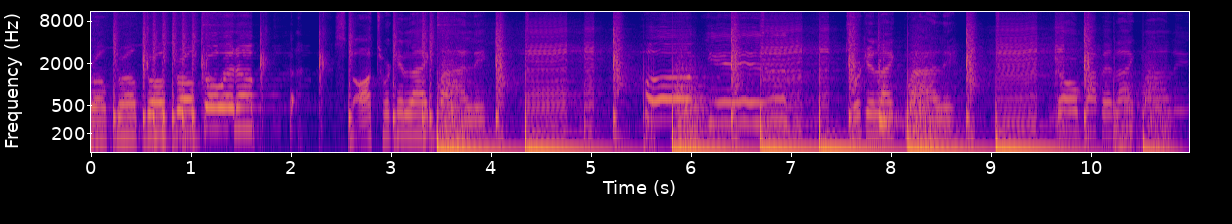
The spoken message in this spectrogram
Throw, throw, throw, throw, throw it up. Start twerking like Miley. Oh yeah. Twerking like Miley. Don't pop it like Miley.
